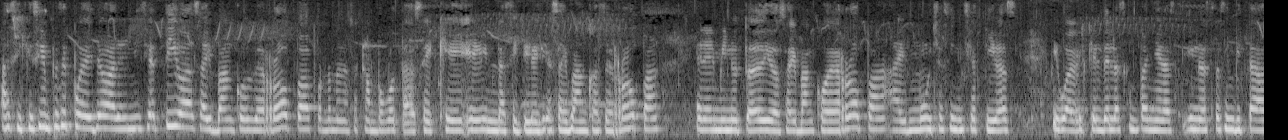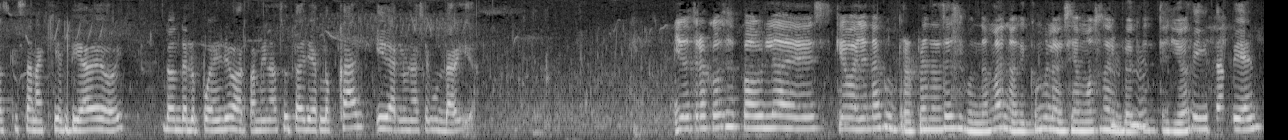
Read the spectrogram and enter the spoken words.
Así que siempre se puede llevar iniciativas, hay bancos de ropa, por lo menos acá en Bogotá sé que en las iglesias hay bancos de ropa, en el Minuto de Dios hay banco de ropa, hay muchas iniciativas, igual que el de las compañeras y nuestras invitadas que están aquí el día de hoy, donde lo pueden llevar también a su taller local y darle una segunda vida. Y otra cosa, Paula, es que vayan a comprar prendas de segunda mano, así como lo decíamos en el blog anterior. Sí, también.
